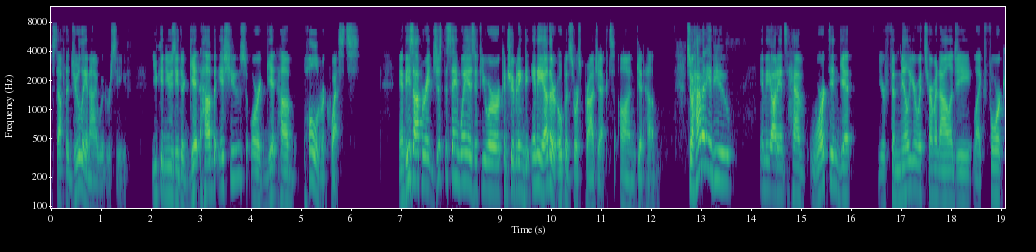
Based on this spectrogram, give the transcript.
stuff that Julie and I would receive, you can use either GitHub issues or GitHub pull requests. And these operate just the same way as if you were contributing to any other open source project on GitHub. So how many of you in the audience have worked in Git? You're familiar with terminology like fork,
